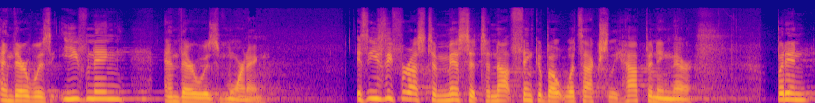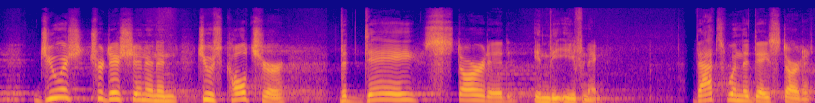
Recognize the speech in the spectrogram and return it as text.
And there was evening and there was morning. It's easy for us to miss it, to not think about what's actually happening there. But in Jewish tradition and in Jewish culture, the day started in the evening. That's when the day started.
